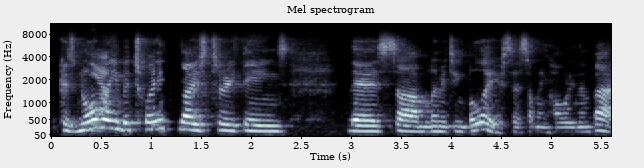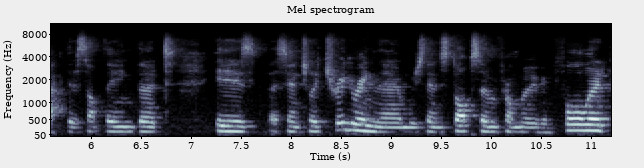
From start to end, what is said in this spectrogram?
Because normally in between those two things there's some limiting beliefs, there's something holding them back, there's something that is essentially triggering them, which then stops them from moving forward.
